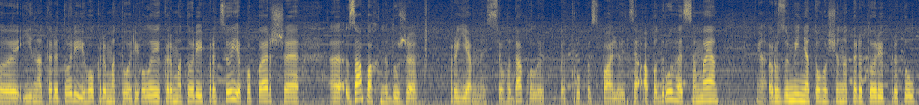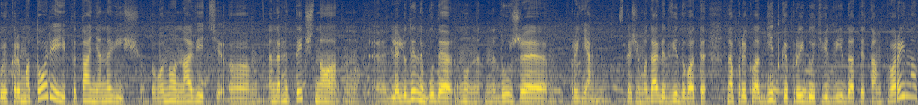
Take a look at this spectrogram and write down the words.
е, і на території його крематорій. Коли крематорій працює, по-перше, е, запах не дуже приємний з цього, да, коли е, трупи спалюються. А по-друге, саме е, розуміння того, що на території притулку і крематорії питання навіщо? Воно навіть е, енергетично для людини буде ну не дуже приємно, скажімо, да, відвідувати. Наприклад, дітки прийдуть відвідати там тваринок.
